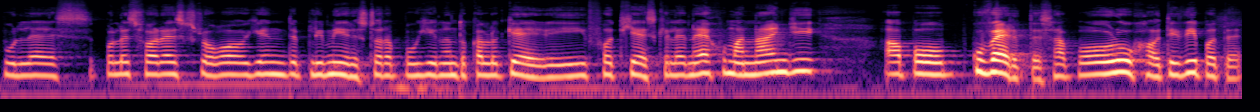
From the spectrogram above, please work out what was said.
που λες, πολλές φορές ξέρω εγώ, γίνονται πλημμύρες τώρα που γίνανε το καλοκαίρι ή φωτιές και λένε έχουμε ανάγκη από κουβέρτες, από ρούχα, οτιδήποτε.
